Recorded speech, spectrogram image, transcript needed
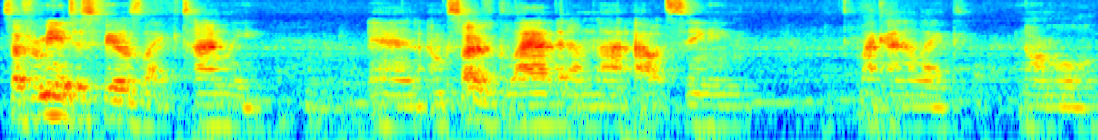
So for me, it just feels like timely, and I'm sort of glad that I'm not out singing my kind of like normal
